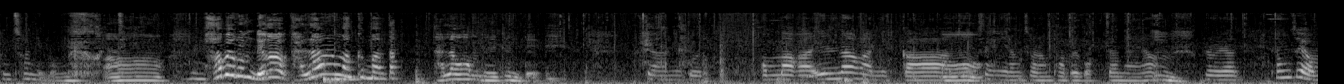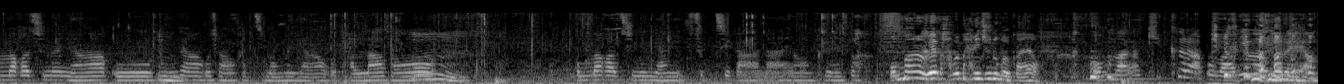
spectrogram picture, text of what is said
천천히 먹는 것 같아요. 아, 밥을 그럼 내가 달라는 만큼만 딱 달라고 하면 될 텐데. 그게 아니고 엄마가 일 나가니까 어. 동생이랑 저랑 밥을 먹잖아요. 음. 그러면 평소에 엄마가 주는 양하고 동생하고 저하고 같이 먹는 양하고 달라서 음. 엄마가 주는 양이 익숙지가 않아요. 그래서 엄마는 왜 밥을 많이 주는 걸까요? 엄마가 키 크라고 많이 먹으래요.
